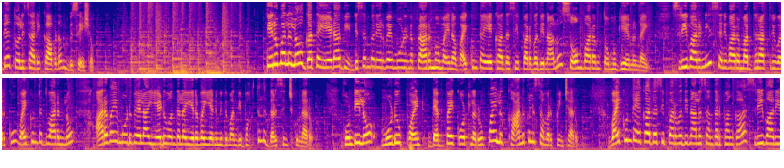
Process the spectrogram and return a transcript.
ఇదే తొలిసారి కావడం విశేషం. తిరుమలలో గత ఏడాది డిసెంబర్ ఇరవై మూడున ప్రారంభమైన వైకుంఠ ఏకాదశి పర్వదినాలు సోమవారంతో ముగియనున్నాయి శ్రీవారిని శనివారం అర్ధరాత్రి వరకు వైకుంఠ ద్వారంలో అరవై మూడు వేల ఏడు వందల ఇరవై ఎనిమిది మంది భక్తులు దర్శించుకున్నారు. హుండీలో మూడు పాయింట్ డెబ్బై కోట్ల రూపాయలు కానుకలు సమర్పించారు. వైకుంఠ ఏకాదశి పర్వదినాల సందర్భంగా శ్రీవారి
